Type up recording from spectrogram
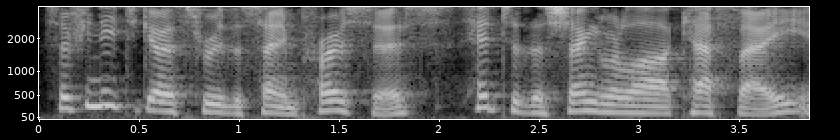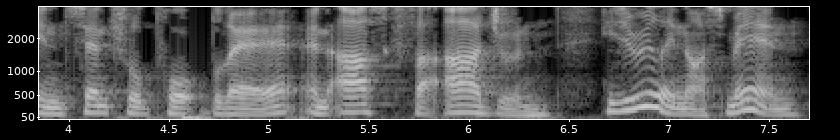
So if you need to go through the same process, head to the Shangri-La Cafe in central Port Blair and ask for Arjun. He's a really nice man.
